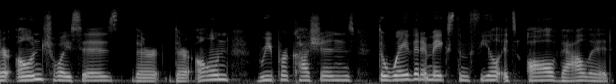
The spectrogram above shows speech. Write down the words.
their own choices, their their own repercussions, the way that it makes them feel, it's all valid.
